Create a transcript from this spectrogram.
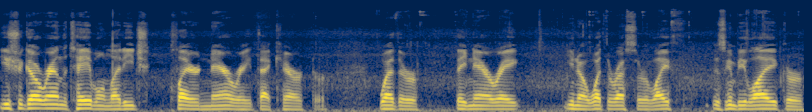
you should go around the table and let each player narrate that character whether they narrate, you know, what the rest of their life is going to be like or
